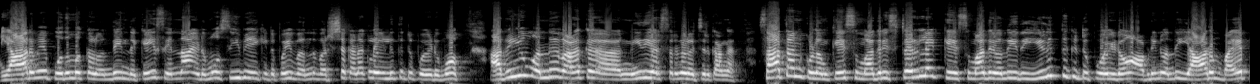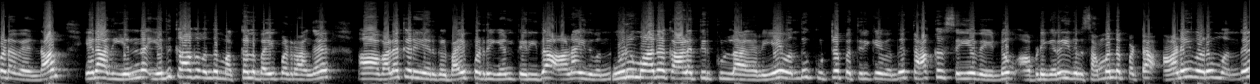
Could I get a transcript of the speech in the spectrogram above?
யாருமே பொதுமக்கள் வந்து இந்த கேஸ் என்ன ஆயிடுமோ சிபிஐ கிட்ட போய் வந்து வருஷ கணக்குல இழுத்துட்டு போயிடுமோ அதையும் வந்து வழக்க நீதியரசர்கள் வச்சிருக்காங்க. சாத்தான்குளம் கேஸ் மாதிரி ஸ்டெர்லைட் கேஸ் மாதிரி வந்து இது இழுத்துக்கிட்டு போயிடும் அப்படின்னு வந்து யாரும் பயப்பட வேண்டாம். ஏன்னா அது என்ன எதுக்காக வந்து மக்கள் பயப்படுறாங்க? ஆஹ் வழக்கறிஞர்கள் பயப்படுறீங்கன்னு தெரியுதா? ஆனா இது வந்து ஒரு மாத காலத்திற்குள்ளாரையே வந்து குற்றப்பத்திரிகை வந்து தாக்கல் செய்ய வேண்டும் அப்படிங்கிறது இதில் சம்பந்தப்பட்ட அனைவரும் வந்து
